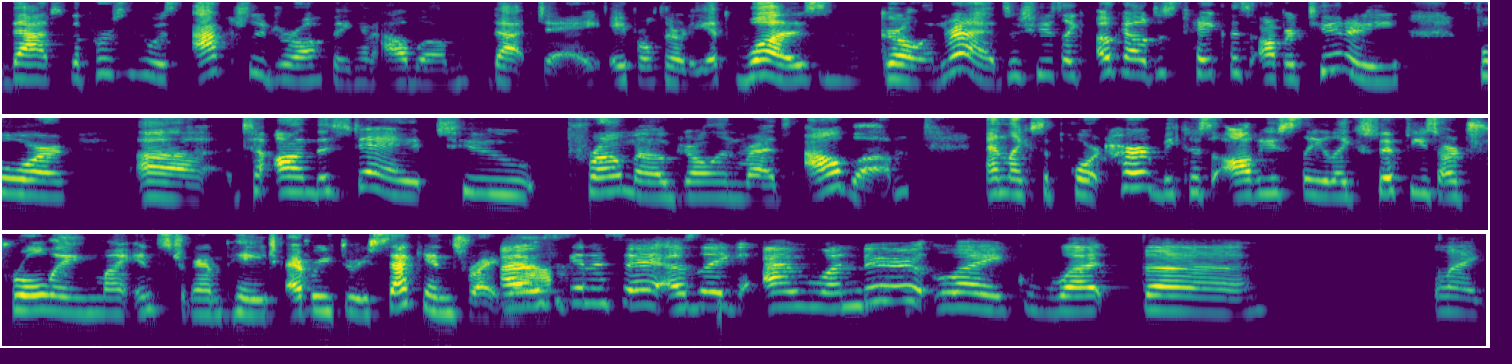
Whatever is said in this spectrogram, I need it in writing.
that the person who was actually dropping an album that day april 30th was Mhm. girl in red so she was like okay i'll just take this opportunity for uh to on this day to promo girl in red's album and like support her because obviously like swifties are trolling my instagram page every three seconds right now. I was gonna say, I was like, I wonder like what the like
